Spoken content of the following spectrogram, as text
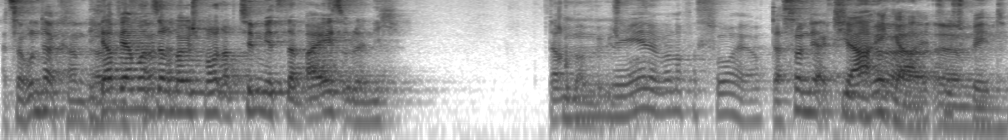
Als er runterkam. Ich glaube, wir haben uns darüber gesprochen, ob Tim jetzt dabei ist oder nicht. Darüber haben wir gesprochen. Nee, da war noch was vorher. Das sollen die aktiven Ja, Hörer. egal, zu ähm, spät.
